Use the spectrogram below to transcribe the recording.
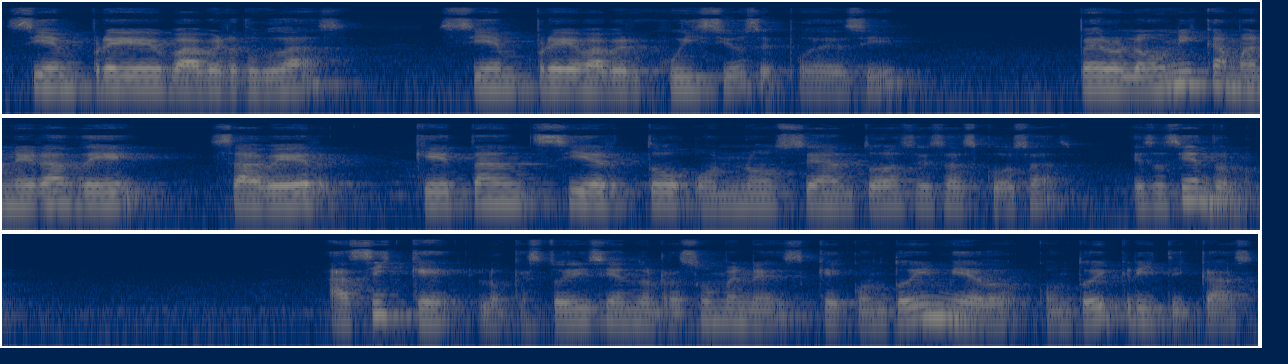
siempre va a haber dudas, siempre va a haber juicio, se puede decir pero la única manera de saber qué tan cierto o no sean todas esas cosas es haciéndolo. Así que lo que estoy diciendo en resumen es que con todo y miedo, con todo y críticas,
